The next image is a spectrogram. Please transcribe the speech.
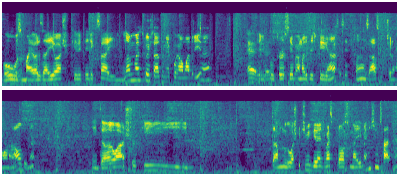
voos maiores aí, eu acho que ele teria que sair. O nome mais cogitado também é pro Real Madrid, né? É, ele por torcer pro Real Madrid desde criança, ser fã do Cristiano Ronaldo, né? Então eu acho que tá, eu acho que o time grande mais próximo aí, mas a gente não sabe, né?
